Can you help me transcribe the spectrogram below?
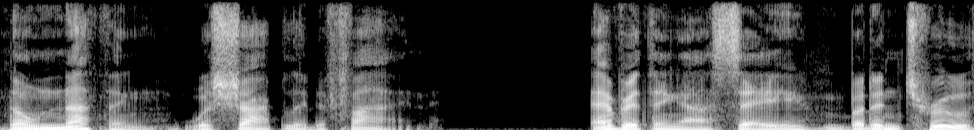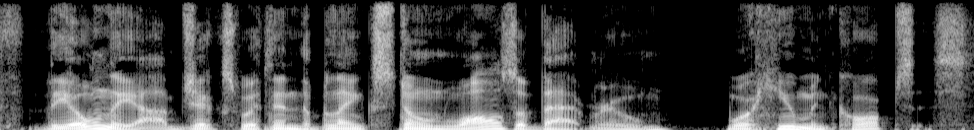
though nothing was sharply defined. Everything, I say, but in truth the only objects within the blank stone walls of that room were human corpses.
